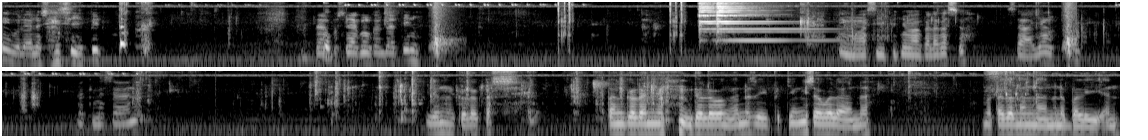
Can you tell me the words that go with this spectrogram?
Eh, wala na siyang sipit. Tuk! Tapos na akong kagatin. Yung mga sipit niya mga kalakas, oh. Sayang. Laki na sana. Yan mga kalakas. Tanggalan yung dalawang ano sa ipit. Yung isa wala na. Matagal nang ano nabalian.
